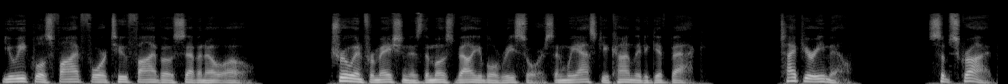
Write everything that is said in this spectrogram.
U equals 542507000. True information is the most valuable resource and we ask you kindly to give back. Type your email. Subscribe.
